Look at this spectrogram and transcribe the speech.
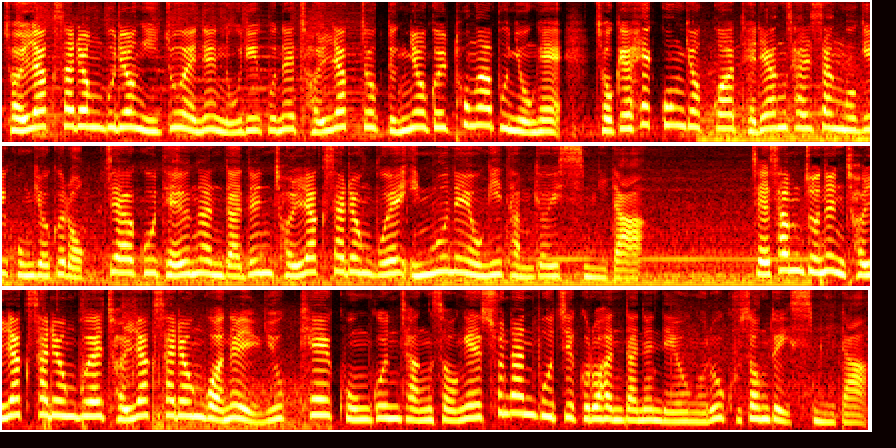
전략사령부령 2조에는 우리 군의 전략적 능력을 통합 운용해 적의 핵 공격과 대량 살상 무기 공격을 억제하고 대응한다는 전략사령부의 임무 내용이 담겨 있습니다. 제3조는 전략사령부의 전략사령관을 6회 공군 장성의 순환보직으로 한다는 내용으로 구성돼 있습니다.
